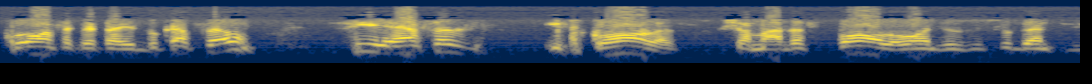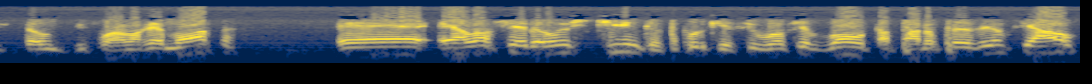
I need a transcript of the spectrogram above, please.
com a Secretaria de Educação, se essas escolas, chamadas polo, onde os estudantes estão de forma remota, é, elas serão extintas, porque se você volta para o presencial,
